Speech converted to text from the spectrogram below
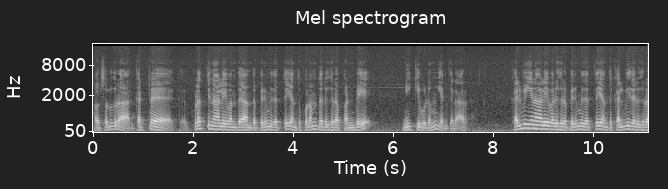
அவர் சொல்கிறார் கற்ற குலத்தினாலே வந்த அந்த பெருமிதத்தை அந்த குலம் தருகிற பண்பே நீக்கிவிடும் என்கிறார். கல்வியினாலே வருகிற பெருமிதத்தை அந்த கல்வி தருகிற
